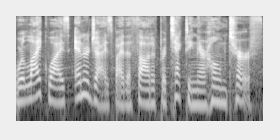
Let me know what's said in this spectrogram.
were likewise energized by the thought of protecting their home turf.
